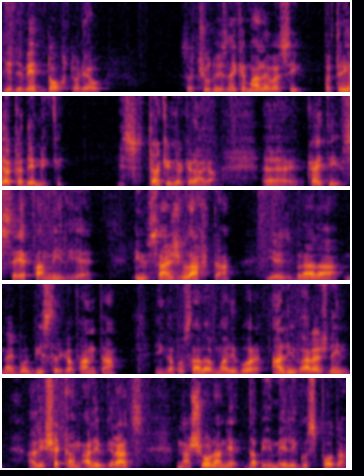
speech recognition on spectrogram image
je devet doktorjev za čudo iz neke male vasi, pa tri akademiki iz takega kraja. Eh, kaj ti vse familije in vsa žlahta je izbrala najbolj bistrega fanta in ga poslala v Maribor ali Varaždin ali še kam ali v Grac na šolanje, da bi imeli gospoda.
